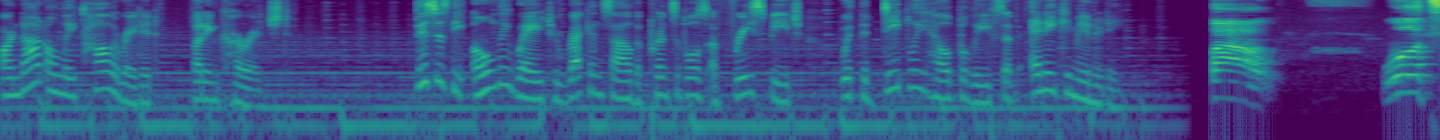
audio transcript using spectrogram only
are not only tolerated, but encouraged. This is the only way to reconcile the principles of free speech with the deeply held beliefs of any community. Wow, what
